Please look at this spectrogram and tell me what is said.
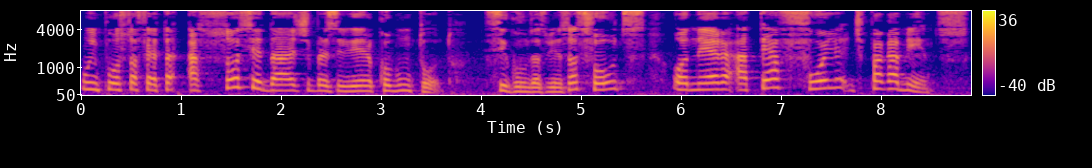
o imposto afeta a sociedade brasileira como um todo segundo as mesmas fontes, onera até a folha de pagamentos,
